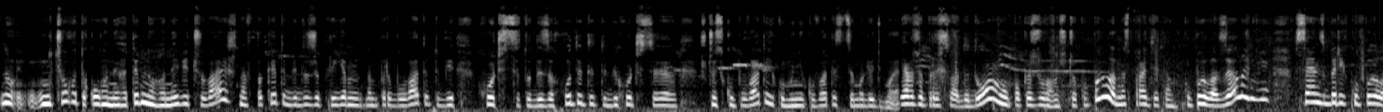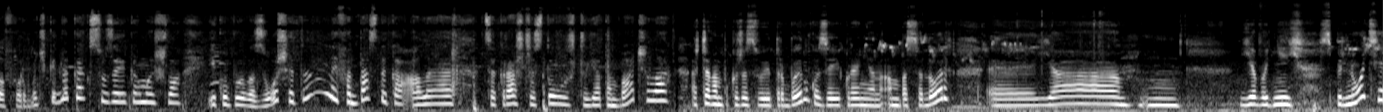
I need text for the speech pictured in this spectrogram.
Ну, нічого такого негативного не відчуваєш. Навпаки, тобі дуже приємно там перебувати. Тобі хочеться туди заходити, тобі хочеться щось купувати і комунікувати з цими людьми. Я вже прийшла додому, покажу вам, що купила. Насправді там купила зелені в Сенсбері, купила формочки для кексу, за якими йшла, і купила зошит. Ну, Не фантастика, але це краще з того, що я там бачила. А ще вам покажу свою торбинку за Ukrainian Ambassador. Е, я є в одній спільноті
